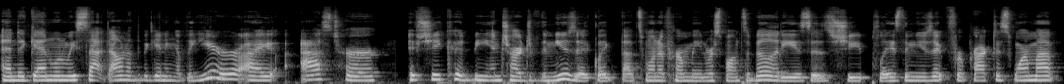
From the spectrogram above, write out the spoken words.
And again, when we sat down at the beginning of the year, I asked her if she could be in charge of the music. Like that's one of her main responsibilities is she plays the music for practice warm up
